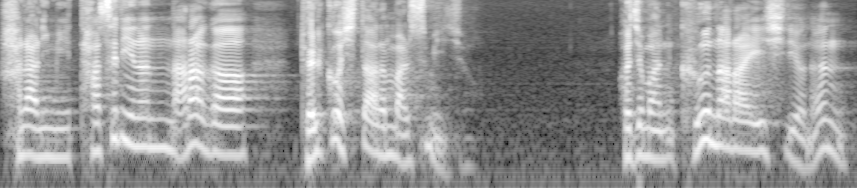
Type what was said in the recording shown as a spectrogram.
하나님이 다스리는 나라가 될 것이다는 말씀이죠. 하지만 그 나라의 시련은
